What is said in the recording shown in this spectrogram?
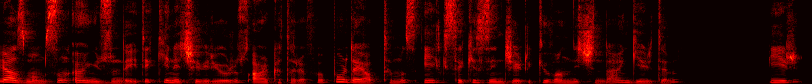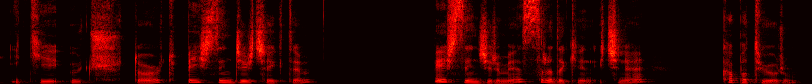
yazmamızın ön yüzündeydik. Yine çeviriyoruz arka tarafı. Burada yaptığımız ilk 8 zincirlik yuvanın içinden girdim. 1, 2, 3, 4, 5 zincir çektim. 5 zincirimi sıradakinin içine kapatıyorum.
